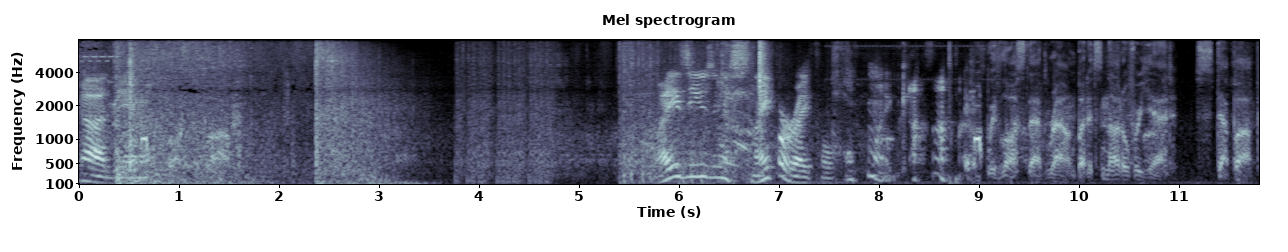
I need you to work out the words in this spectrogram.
God damn it! Lost the bomb. Why is he using a sniper rifle? Oh my god! We lost that round, but it's not over yet. Step up.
